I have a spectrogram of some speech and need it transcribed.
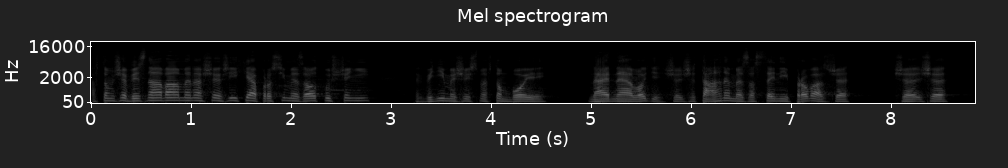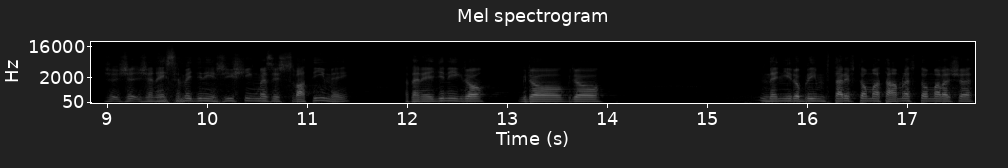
A v tom, že vyznáváme naše hříchy a prosíme za odpuštění, tak vidíme, že jsme v tom boji na jedné lodi, že, že táhneme za stejný provaz, že, že, že, že, že, že nejsem jediný hříšník mezi svatými a ten jediný, kdo, kdo, kdo není dobrým tady v tom a tamhle v tom, ale že,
